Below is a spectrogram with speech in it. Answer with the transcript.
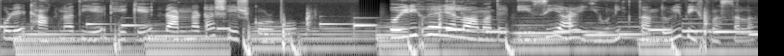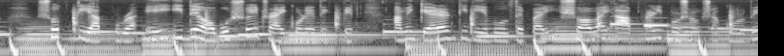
করে ঢাকনা দিয়ে ঢেকে রান্নাটা শেষ করব। তৈরি হয়ে গেল আমাদের ইজি আর ইউনিক তান্দুরি বিফ মশালা সত্যি আপুরা, এই ঈদে অবশ্যই ট্রাই করে দেখবেন। আমি গ্যারান্টি দিয়ে বলতে পারি, সবাই আপনারই প্রশংসা করবে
